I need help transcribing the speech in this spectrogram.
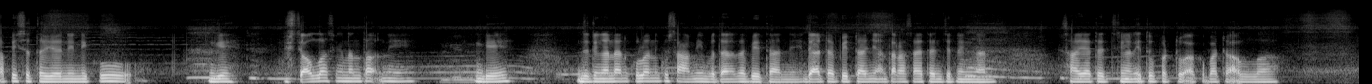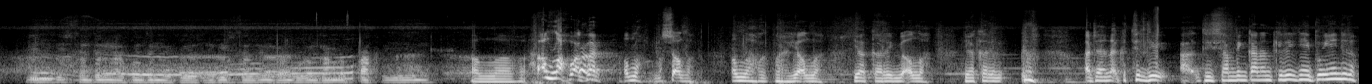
Tapi sedaya niku nggih Gusti Allah sing nentokne. Nggih. Jenengan dan kula niku sami mboten ada bedane. Tidak ada bedanya antara saya dan jenengan. Saya dan jenengan itu berdoa kepada Allah. Ngapunten iki. Iki sonten kanggo kang lepak. Allah Allahu Akbar. Allah Masya Allah. Allahu Akbar ya Allah. Ya Karim ya Allah. Ya Karim. Ada anak kecil di di samping kanan kirinya ibunya ini loh.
